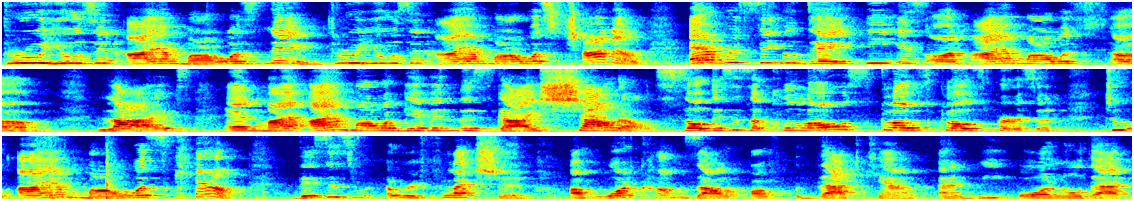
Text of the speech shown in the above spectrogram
Through using am Marwa's name, through using am Marwa's channel. Every single day he is on am Marwa's um, lives and my am Marwa giving this guy shout outs. So this is a close, close, close person to am Marwa's camp. This is a reflection of what comes out of that camp and we all know that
